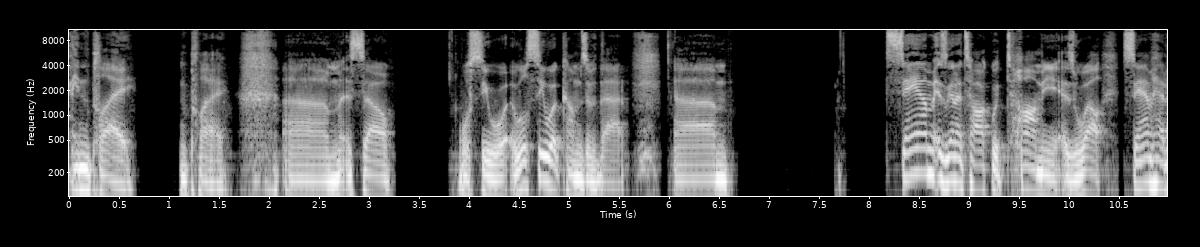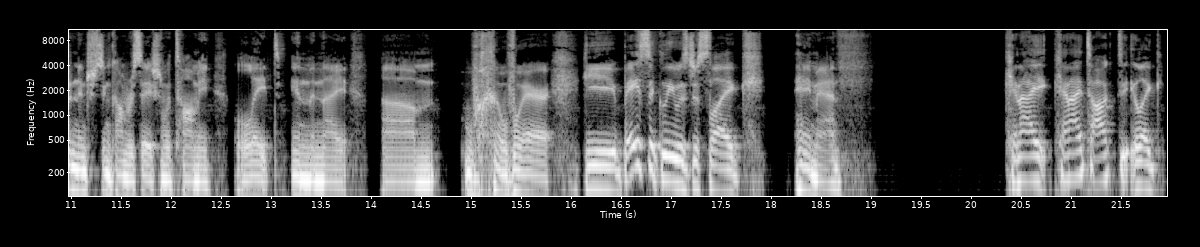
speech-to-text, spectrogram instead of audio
in play. In play. Um, so we'll see what we'll see what comes of that. Um, Sam is going to talk with Tommy as well. Sam had an interesting conversation with Tommy late in the night, um, where he basically was just like, "Hey, man, can I can I talk to you? Like,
